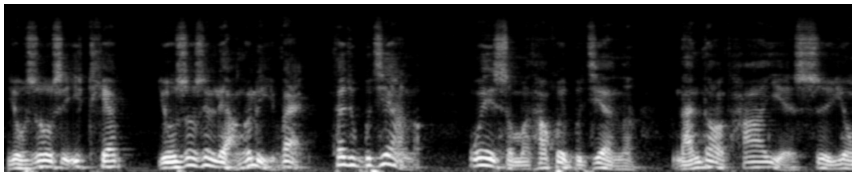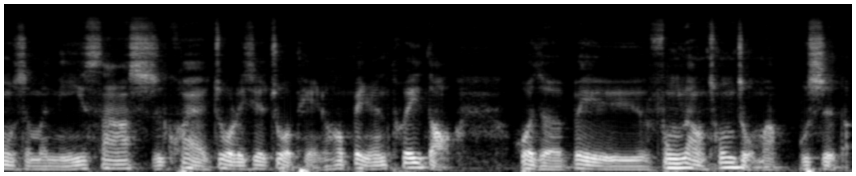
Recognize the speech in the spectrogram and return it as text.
有时候是一天，有时候是两个礼拜，他就不见了。为什么他会不见呢？难道他也是用什么泥沙石块做了一些作品，然后被人推倒？或者被风浪冲走吗？不是的，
